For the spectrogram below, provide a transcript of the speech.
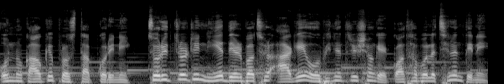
অন্য কাউকে প্রস্তাব করিনি। চরিত্রটি নিয়ে দেড় বছর আগে অভিনেত্রীর সঙ্গে কথা বলেছিলেন তিনি।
